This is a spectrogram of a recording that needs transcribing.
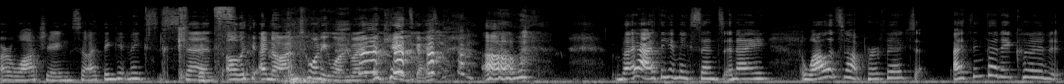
are watching. So I think it makes sense. All the I know I'm 21, but the kids guys. Um, but yeah, I think it makes sense. And I, while it's not perfect, I think that it could.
